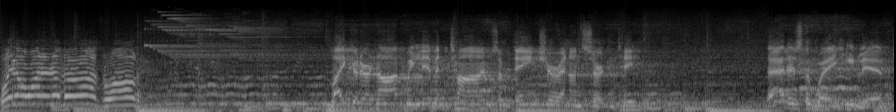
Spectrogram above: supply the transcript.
We don't want another Oswald. Like it or not, we live in times of danger and uncertainty. That is the way he lived.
